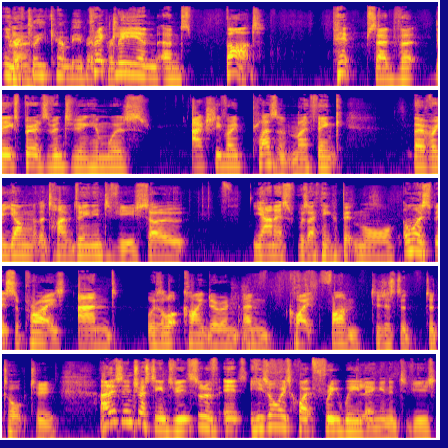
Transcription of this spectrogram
you Prickly, know can be a bit prickly, prickly. and and but Pip said that the experience of interviewing him was actually very pleasant, and I think they were very young at the time of doing the interview, so Yannis was, I think, a bit more, almost a bit surprised, and was a lot kinder and, and quite fun to just to, to talk to. And it's an interesting interview. It's sort of, it's, he's always quite freewheeling in interviews.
